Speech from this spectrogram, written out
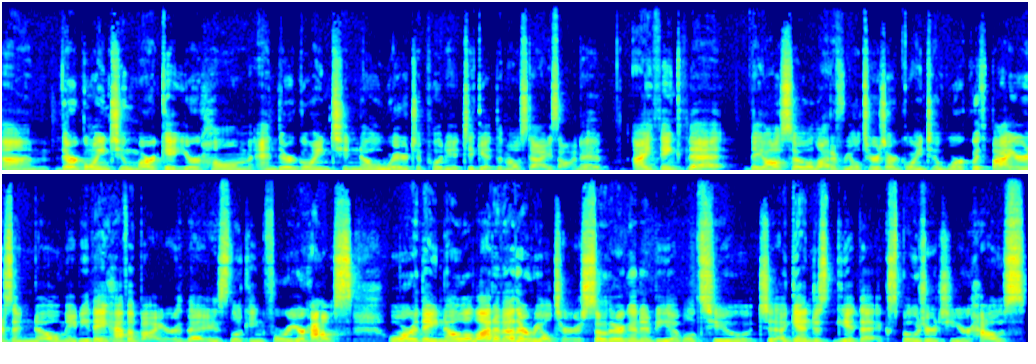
Um, they're going to market your home and they're going to know where to put it to get the most eyes on it. I think that they also, a lot of realtors are going to work with buyers and know maybe they have a buyer that is looking for your house or they know a lot of other realtors. So they're going to be able to, to again, just get that exposure to your house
